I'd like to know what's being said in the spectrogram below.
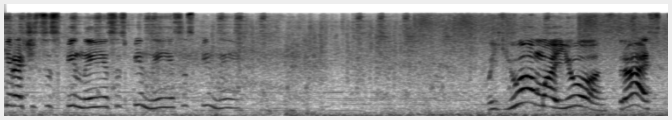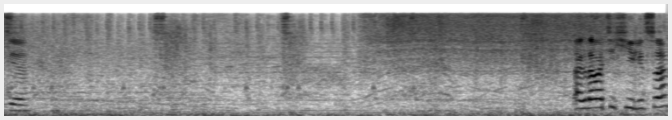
Херачит со спины, со спины, со спины. Ё-моё! Здрасте! Так, давайте хилиться.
